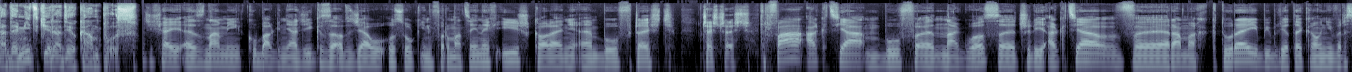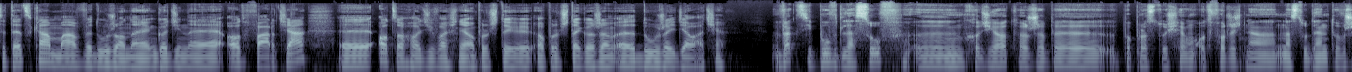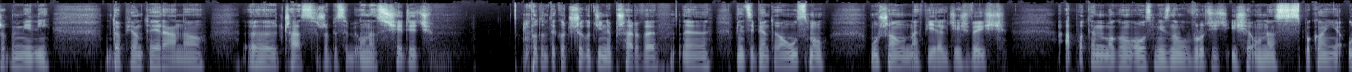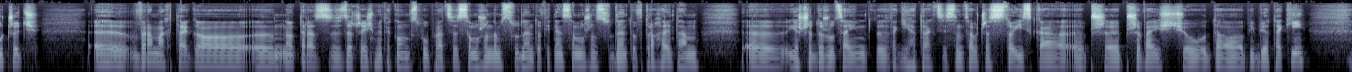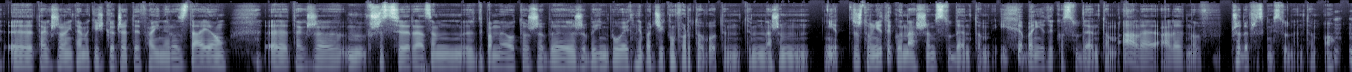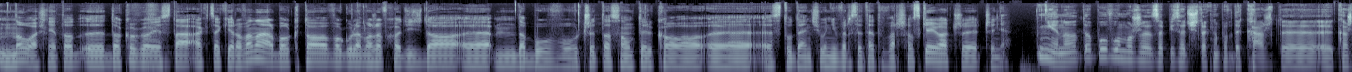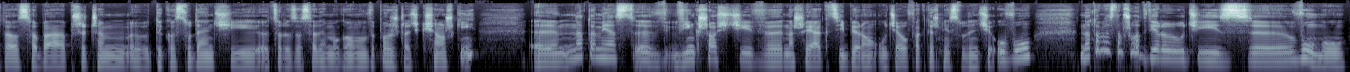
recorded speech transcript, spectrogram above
Akademickie Radio Campus. Dzisiaj z nami Kuba Gniadzik z oddziału usług informacyjnych i szkoleń BUF. Cześć. Cześć, cześć. Trwa akcja BUF na głos, czyli akcja, w ramach której Biblioteka Uniwersytecka ma wydłużone godziny otwarcia. O co chodzi właśnie oprócz, ty, oprócz tego, że dłużej działacie? W akcji PUF dla SUW y, chodzi o to, żeby po prostu się otworzyć na, na studentów, żeby mieli do 5 rano y, czas, żeby sobie u nas siedzieć. Potem tylko 3 godziny przerwy y, między 5 a 8 muszą na chwilę gdzieś wyjść, a potem mogą o 8 znowu wrócić i się u nas spokojnie uczyć. W ramach tego, no teraz zaczęliśmy taką współpracę z samorządem studentów i ten samorząd studentów trochę tam jeszcze dorzuca im takich atrakcji. Są cały czas stoiska przy, przy wejściu do biblioteki, także oni tam jakieś gadżety fajne rozdają, także wszyscy razem dbamy o to, żeby, żeby im było jak najbardziej komfortowo, tym, tym naszym, nie, zresztą nie tylko naszym studentom i chyba nie tylko studentom, ale, ale no, przede wszystkim studentom. O. No właśnie, to do kogo jest ta akcja kierowana, albo kto w ogóle może wchodzić do, e, do BUW? Czy to są tylko e, studenci Uniwersytetu Warszawskiego, czy, czy nie? Nie, no do BUW może zapisać się tak naprawdę każdy, e, każda osoba, przy czym tylko studenci co do zasady mogą wypożyczać książki. Natomiast w większości w naszej akcji biorą udział faktycznie studenci UW. Natomiast na przykład wielu ludzi z WUM-u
